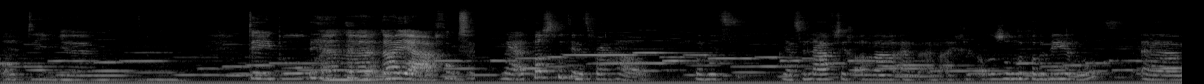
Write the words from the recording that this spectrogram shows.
op die ehm, tepel. En eh, nou ja, goed. Nou ja, het past goed in het verhaal. Want het, ja, ze laven zich allemaal aan, aan eigenlijk alle zonden van de wereld. Ehm,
